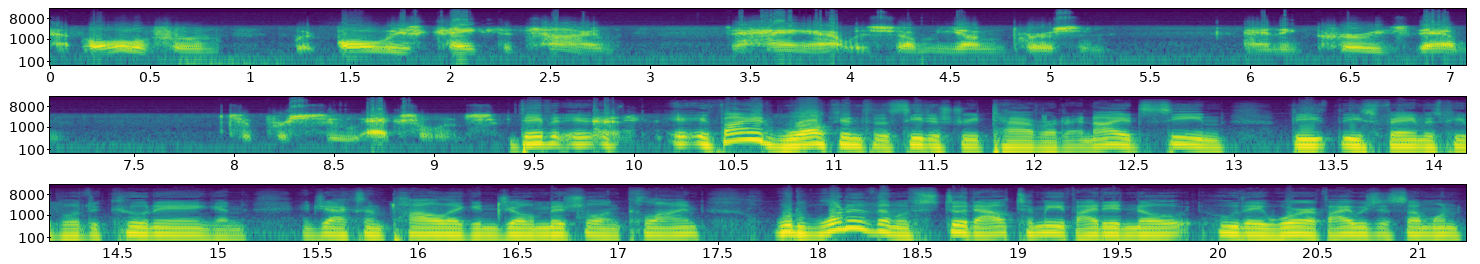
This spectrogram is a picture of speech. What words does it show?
and all of whom would always take the time to hang out with some young person and encourage them to pursue excellence. David, if, if I had walked into the Cedar Street Tavern and I had seen these, these famous people, de Kooning and, and Jackson Pollock and Joe Mitchell and Kline, would one of them have stood out to me if I didn't know who they were? If I was just someone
